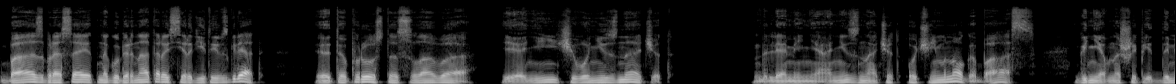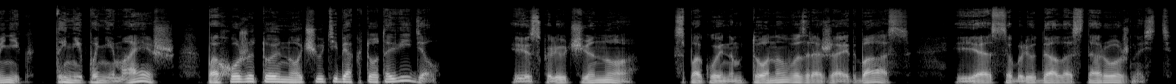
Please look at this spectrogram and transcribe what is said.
Баз бросает на губернатора сердитый взгляд. «Это просто слова, и они ничего не значат». «Для меня они значат очень много, Баз», — гневно шипит Доминик. «Ты не понимаешь? Похоже, той ночью тебя кто-то видел». «Исключено», — спокойным тоном возражает Баас. «Я соблюдал осторожность.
